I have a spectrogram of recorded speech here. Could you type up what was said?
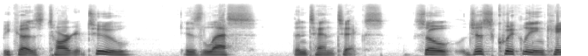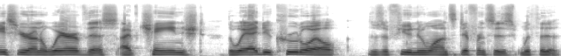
because target two is less than 10 ticks. So just quickly, in case you're unaware of this, I've changed the way I do crude oil. There's a few nuanced differences with the,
